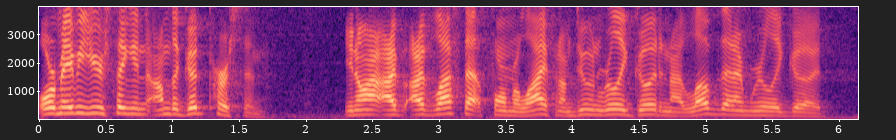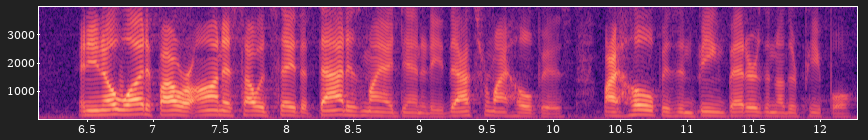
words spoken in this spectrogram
Or maybe you're thinking, I'm the good person. You know, I've, I've left that former life and I'm doing really good and I love that I'm really good. And you know what? If I were honest, I would say that that is my identity. That's where my hope is. My hope is in being better than other people.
